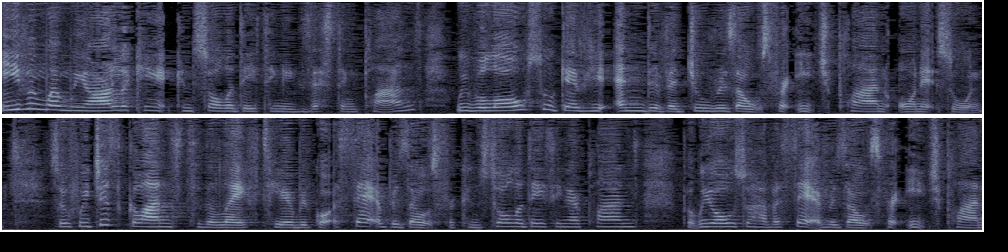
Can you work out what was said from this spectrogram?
Even when we are looking at consolidating existing plans, we will also give you individual results for each plan on its own. So if we just glance to the left here, we've got a set of results for consolidating our plans, but we also have a set of results for each plan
